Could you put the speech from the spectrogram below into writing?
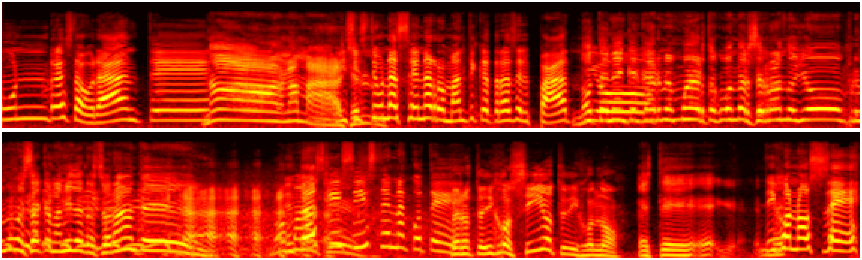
un restaurante. No, no más. Hiciste una cena romántica atrás del patio. No tenían que caerme muerto, ¿cómo andar cerrando yo? Primero me sacan a mí del restaurante. No Entonces, ¿qué hiciste, Nacote? ¿Pero te dijo sí o te dijo no? Este. eh, Dijo, no sé.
